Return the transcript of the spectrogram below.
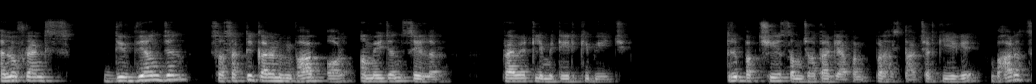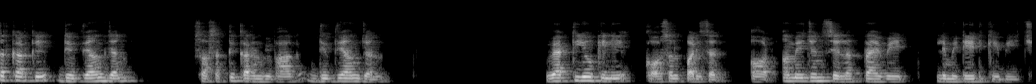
हेलो फ्रेंड्स दिव्यांगजन, सशक्तिकरण विभाग और अमेजन सेलर प्राइवेट लिमिटेड के बीच त्रिपक्षीय समझौता ज्ञापन पर हस्ताक्षर किए गए। भारत सरकार के दिव्यांगजन, सशक्तिकरण विभाग, दिव्यांगजन व्यक्तियों के लिए कौशल परिषद और अमेजन सेलर प्राइवेट लिमिटेड के बीच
